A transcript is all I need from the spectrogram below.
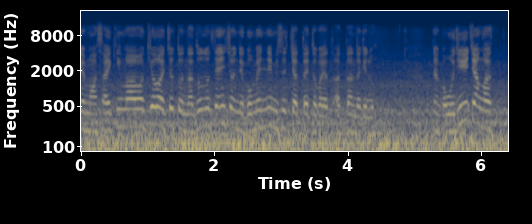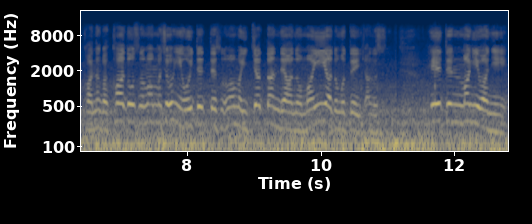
でまあ最近は今日はちょっと謎のテンションでごめんねミスっちゃったりとかあったんだけどなんかおじいちゃんがかなんかカードをそのまま商品置いてってそのまま行っちゃったんであのまあいいやと思ってあの閉店間際に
